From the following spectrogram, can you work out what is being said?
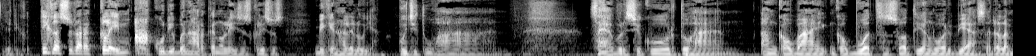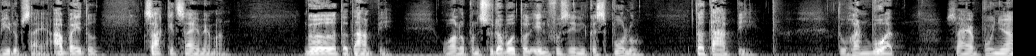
Jadi ketika saudara klaim, aku dibenarkan oleh Yesus Kristus, bikin haleluya. Puji Tuhan. Saya bersyukur Tuhan. engkau baik, engkau buat sesuatu yang luar biasa dalam hidup saya. Apa itu? Sakit saya memang. Be, tetapi, walaupun sudah botol infus ini ke 10, tetapi Tuhan buat saya punya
